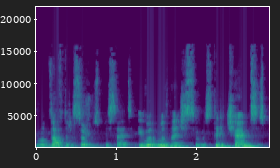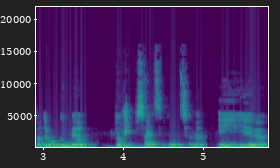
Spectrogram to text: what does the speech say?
вот завтра сажусь писать. И вот мы, значит, встречаемся с подругами, тоже писательницами. И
